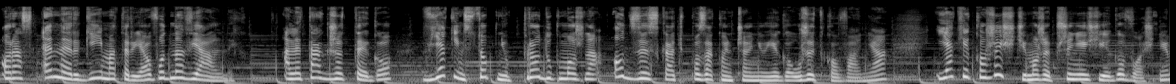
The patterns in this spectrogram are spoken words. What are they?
oraz energii i materiałów odnawialnych, ale także tego, w jakim stopniu produkt można odzyskać po zakończeniu jego użytkowania i jakie korzyści może przynieść jego właśnie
